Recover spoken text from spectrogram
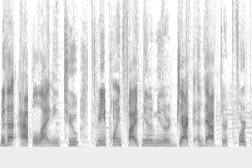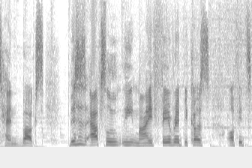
with an Apple Lightning 2 3.5 millimeter jack adapter for 10 bucks. This is absolutely my favorite because of its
